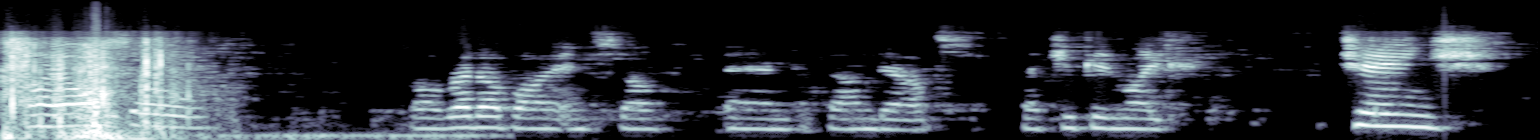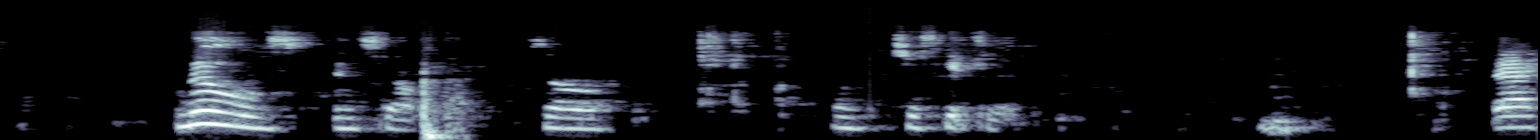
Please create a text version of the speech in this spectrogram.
I also uh, read up on it and stuff and found out that you can like change moves and stuff. So let's just get to it. Back,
